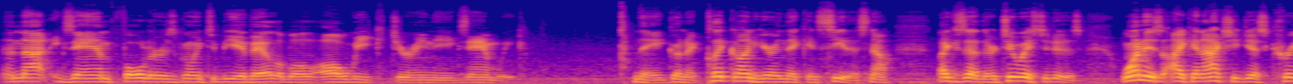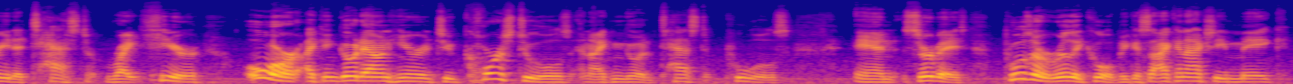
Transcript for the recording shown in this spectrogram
and that exam folder is going to be available all week during the exam week. They're going to click on here and they can see this. Now, like I said, there are two ways to do this. One is I can actually just create a test right here, or I can go down here into course tools and I can go to test pools and surveys. Pools are really cool because I can actually make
